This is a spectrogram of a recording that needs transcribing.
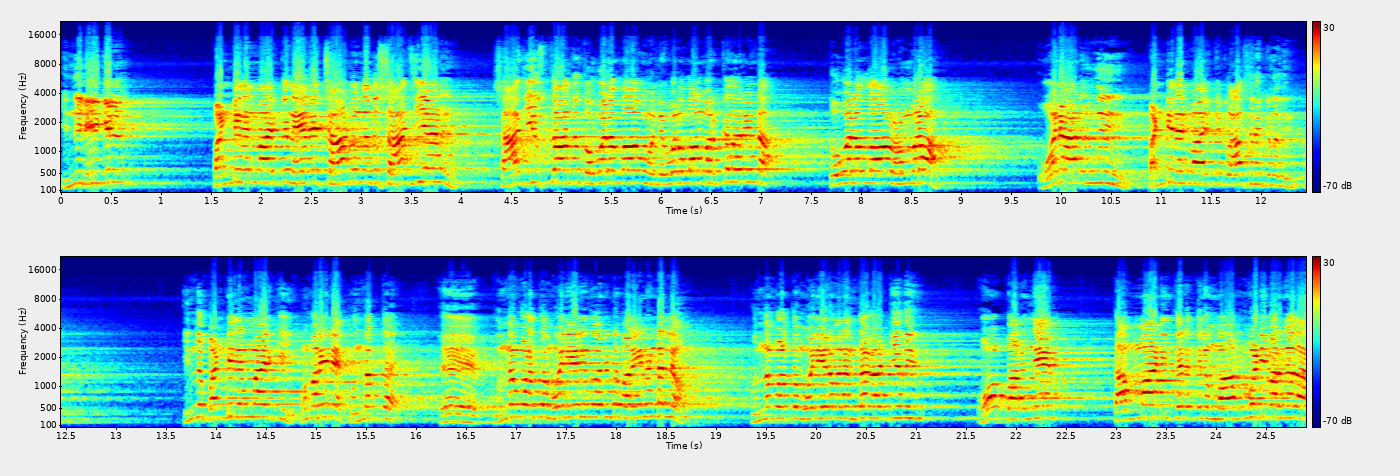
ഇന്ന് ലീഗിൽ പണ്ഡിതന്മാർക്ക് നേരെ ചാടുന്നത് ഷാജിയാണ്. ഷാജി ഉസ്താദ് തൊവലല്ലാഹു നുവലല്ലാഹു മർക്കത് ഓനാണ് ഇന്ന് പണ്ഡിതന്മാർക്ക് ക്ലാസ് എടുക്കുന്നത് ഇന്ന് പണ്ഡിതന്മാർക്ക് പറയില്ലേ കുന്നത്തെ കുന്നംകുളത്തെ മോലിയർ എന്ന് പറഞ്ഞിട്ട് പറയുന്നുണ്ടല്ലോ. കുന്നംകുളത്തെ മോലിയർ എന്താ കാട്ടിയത്? ഓ പറഞ്ഞ തമ്മാടിത്തരത്തിന് മറുപടി പറഞ്ഞതാ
